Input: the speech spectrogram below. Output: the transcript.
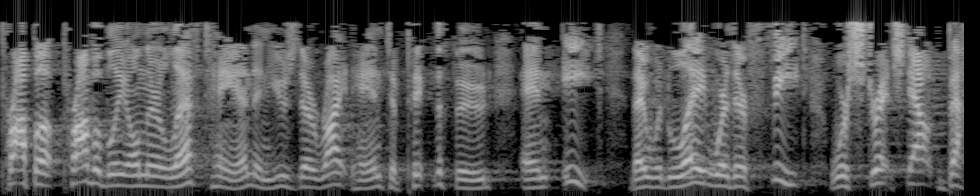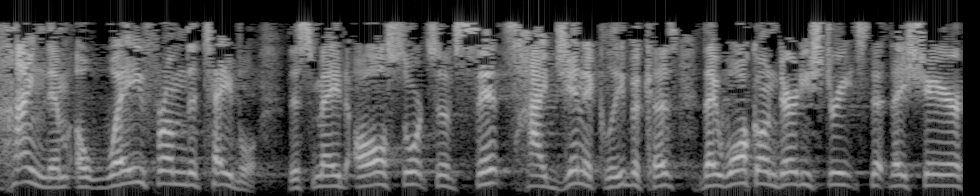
prop up probably on their left hand and use their right hand to pick the food and eat. They would lay where their feet were stretched out behind them away from the table. This made all sorts of sense hygienically because they walk on dirty streets that they share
